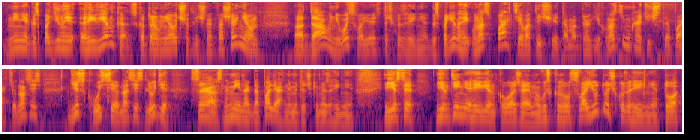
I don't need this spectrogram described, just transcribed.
Мнение господина Ревенко, с которым у меня очень отличное отношение, он, э, да, у него своя есть точка зрения. Господин у нас партия, в отличие там, от других, у нас демократическая партия, у нас есть дискуссия, у нас есть люди с разными, иногда полярными точками зрения. И если Евгений Ревенко, уважаемый, высказал свою точку зрения, то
